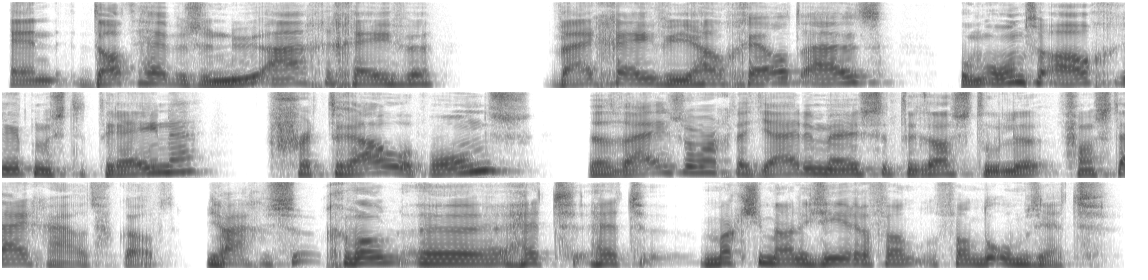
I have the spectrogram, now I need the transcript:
En dat hebben ze nu aangegeven. Wij geven jou geld uit om onze algoritmes te trainen. Vertrouw op ons dat wij zorgen dat jij de meeste terrasstoelen van stijgerhout verkoopt. Ja, dus gewoon eh, het, het maximaliseren van, van de omzet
